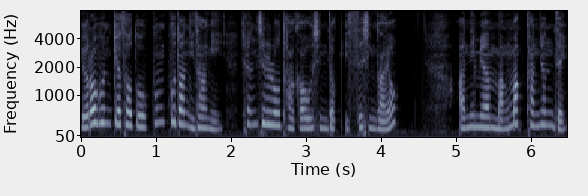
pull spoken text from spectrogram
여러분께서도 꿈꾸던 이상이 현실로 다가오신 적 있으신가요? 아니면 막막한 현재,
